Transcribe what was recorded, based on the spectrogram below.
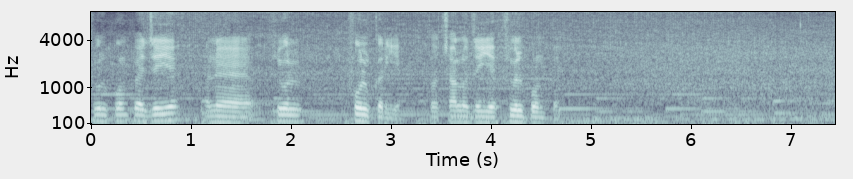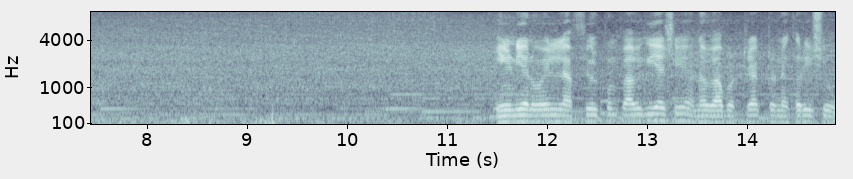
ફ્યુલ પંપે જઈએ અને ફ્યુલ ફૂલ કરીએ. તો ચાલો જઈએ ફ્યુલ પંપે ઇન્ડિયન ઓઇલના ફ્યુલ પંપે આવી ગયા છીએ અને હવે આપણે ટ્રેક્ટરને કરીશું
